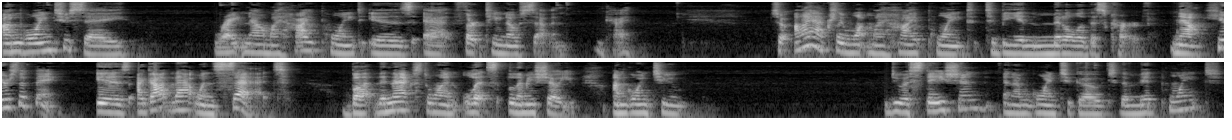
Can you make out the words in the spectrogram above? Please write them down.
I'm going to say right now my high point is at 1307, okay? So I actually want my high point to be in the middle of this curve. Now, here's the thing, is I got that one set, but the next one, let's let me show you. I'm going to do a station and I'm going to go to the midpoint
